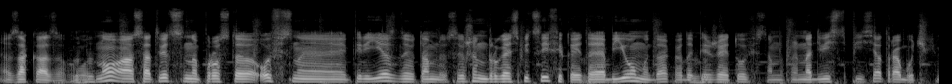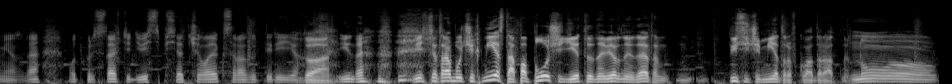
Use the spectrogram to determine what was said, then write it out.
заказов. Мгм. Вот. Ну, а, соответственно, просто офисные переезды, там совершенно другая специфика, это и объемы, да, когда Мгм. переезжает офис, там, например, на 250 рабочих мест, да, вот представьте, 250 человек сразу переехал. Да, и Да. 250 рабочих мест, а по площади это, наверное, да, там тысяча метров квадратных. Ну,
